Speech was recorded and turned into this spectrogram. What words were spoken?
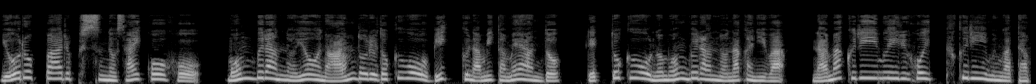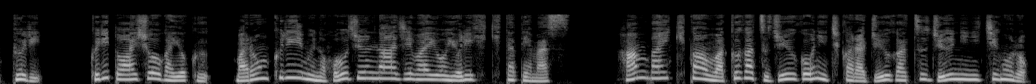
ヨーロッパアルプスの最高峰、モンブランのようなアンドルドクオービッグな見た目レッドクオーのモンブランの中には、生クリーム入りホイップクリームがたっぷり。栗と相性が良く、マロンクリームの芳醇な味わいをより引き立てます。販売期間は9月15日から10月12日頃。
